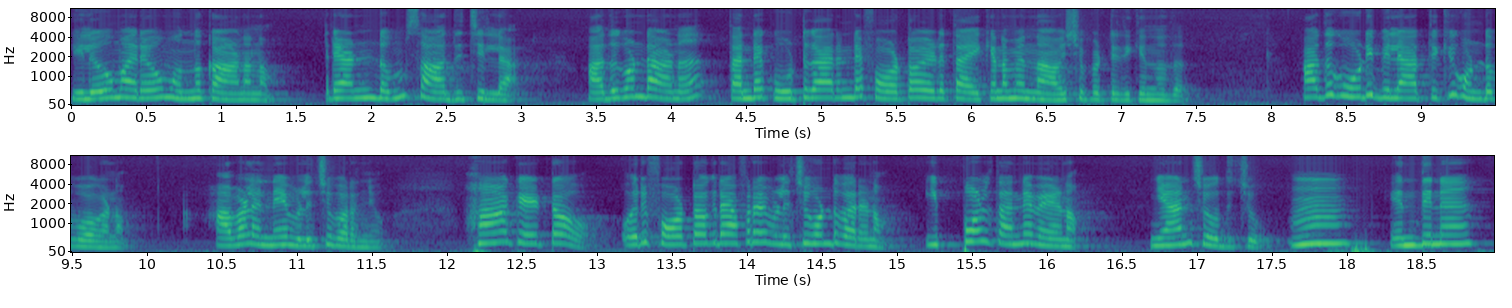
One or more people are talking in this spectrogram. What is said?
ഇലവ് മരവും ഒന്ന് കാണണം. രണ്ടും സാധിച്ചില്ല. അതുകൊണ്ടാണ് തന്റെ കൂട്ടുകാരന്റെ ഫോട്ടോ എടുത്ത് അയക്കണമെന്നാവശ്യപ്പെട്ടിരിക്കുന്നത് അതുകൂടി ബിലാത്തിക്ക് കൊണ്ടുപോകണം. അവൾ എന്നെ വിളിച്ചു പറഞ്ഞു. ഹാ കേട്ടോ. ഒരു ഫോട്ടോഗ്രാഫറെ വിളിച്ചു കൊണ്ടുവരണം. ഇപ്പോൾ തന്നെ വേണം. ഞാൻ ചോദിച്ചു. "ഉം, എന്തിന്?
